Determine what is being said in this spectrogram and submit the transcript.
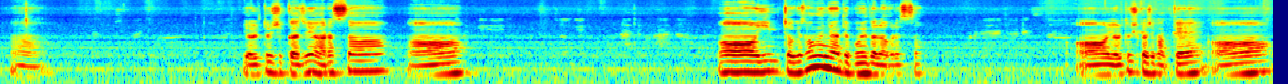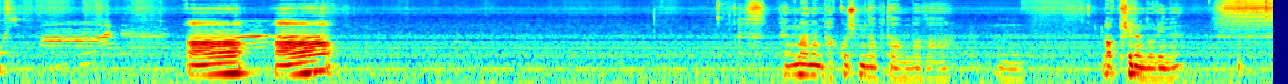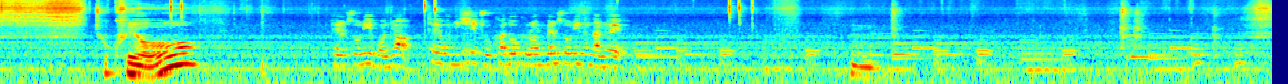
어. 12시까지? 알았어. 어. 어, 임, 저기 성현이한테 보내 달라 그랬어. 어, 12시까지 갈게. 어. 어, 어. 100만원 받고 싶나 보다, 엄마가. 음. 럭키를 노리네. 좋구요. 벨소리 뭐냐? 태훈이 씨 조카도 그런 벨소리는 안 해. 음.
